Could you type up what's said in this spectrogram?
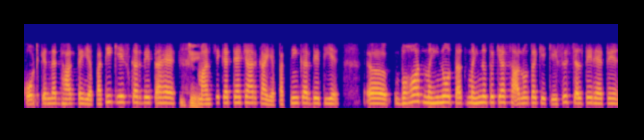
कोर्ट के अंदर भागते हैं या पति केस कर देता है मानसिक अत्याचार का या पत्नी कर देती है। बहुत महीनों तक महीनों तो क्या सालों तक ये केसेस चलते रहते हैं।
